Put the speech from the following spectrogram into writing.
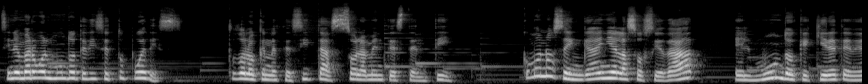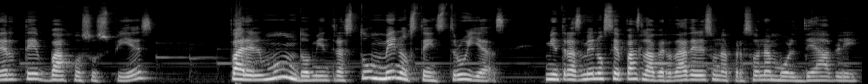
Sin embargo, el mundo te dice, tú puedes. Todo lo que necesitas solamente está en ti. ¿Cómo nos engaña la sociedad, el mundo que quiere tenerte bajo sus pies? Para el mundo mientras tú menos te instruyas, mientras menos sepas la verdad, eres una persona moldeable,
